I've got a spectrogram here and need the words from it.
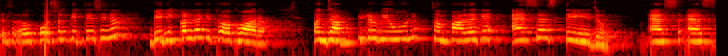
ਕੁਐਸਚਨ ਕੀਤੇ ਸੀ ਨਾ, ਵੀ ਨਿਕਲਦਾ ਕਿੱਥੋਂ ਅਖਬਾਰ? ਪੰਜਾਬੀ ਟ੍ਰਿਬਿਊਨ ਸੰਪਾਦਕ ਹੈ S S Tej, S S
